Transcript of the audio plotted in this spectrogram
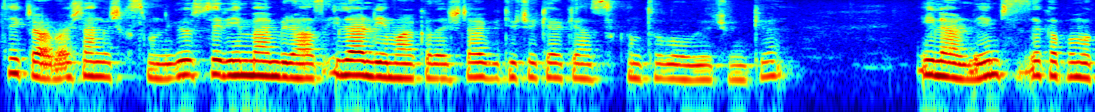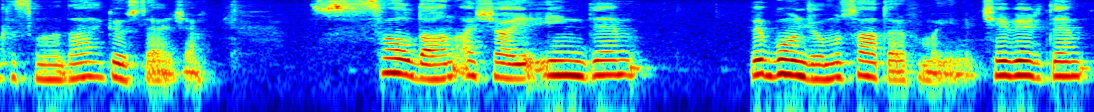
tekrar başlangıç kısmını göstereyim. Ben biraz ilerleyeyim arkadaşlar. Video çekerken sıkıntılı oluyor çünkü. İlerleyeyim. Size kapama kısmını da göstereceğim. Soldan aşağıya indim ve boncuğumu sağ tarafıma yine çevirdim.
